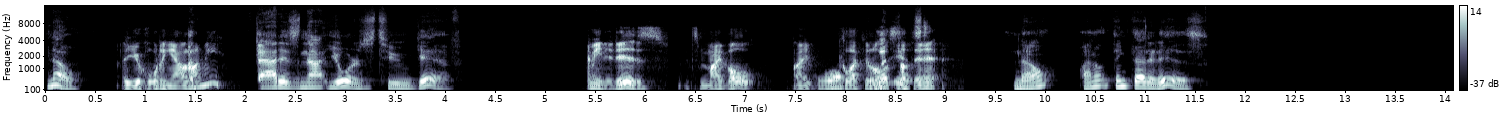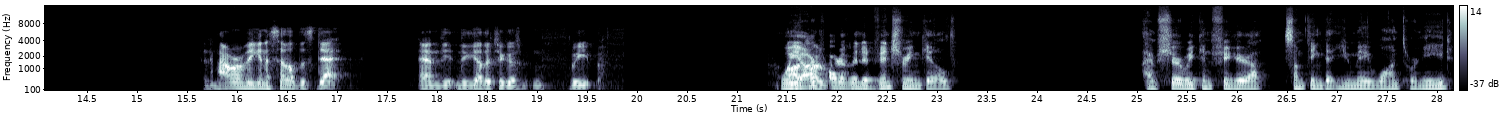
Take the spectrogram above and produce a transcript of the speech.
No, Are you holding out on me? that is not yours to give. I mean, it is. It's my vault. I collected all the stuff in it. No, I don't think that it is. And how are we going to settle this debt? And the, the other two goes, "Mm, we. We are, are- part of an adventuring guild. I'm sure we can figure out something that you may want or need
